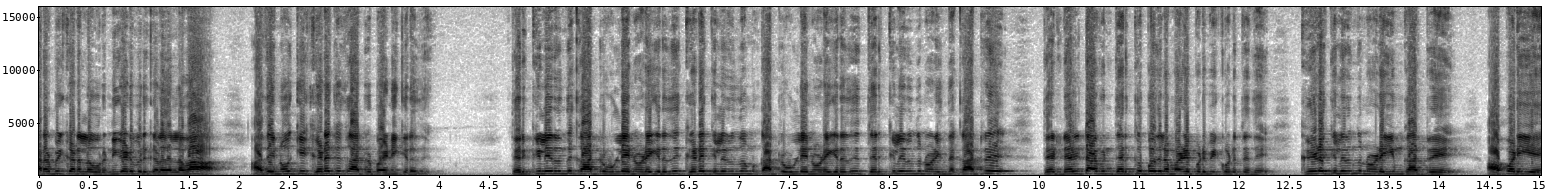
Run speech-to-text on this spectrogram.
அரபிக்கடலில் ஒரு நிகழ்வு இருக்கிறது அல்லவா? அதை நோக்கி கிழக்கு காற்று பயணிக்கிறது. தெற்கிலிருந்து காற்று உள்ளே நுழைகிறது கிழக்கிலிருந்தும் காற்று உள்ளே நுழைகிறது தெற்கிலிருந்து நுழைந்த காற்று தெ- டெல்டாவின் தெற்கு பகுதியில் மழை பிடிப்பை கொடுத்தது. கிழக்கிலிருந்து நுழையும் காற்று அப்படியே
